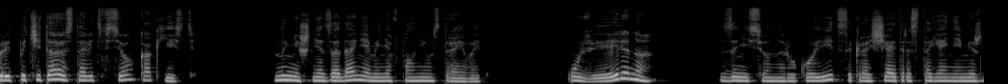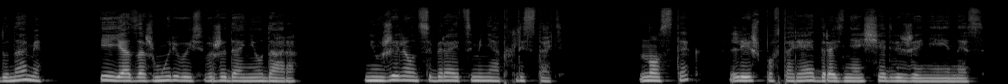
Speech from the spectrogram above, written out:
Предпочитаю ставить все как есть. Нынешнее задание меня вполне устраивает. Уверена? Занесенной рукой Рид сокращает расстояние между нами, и я зажмуриваюсь в ожидании удара. Неужели он собирается меня отхлестать? Но стек лишь повторяет дразнящее движение Инес.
